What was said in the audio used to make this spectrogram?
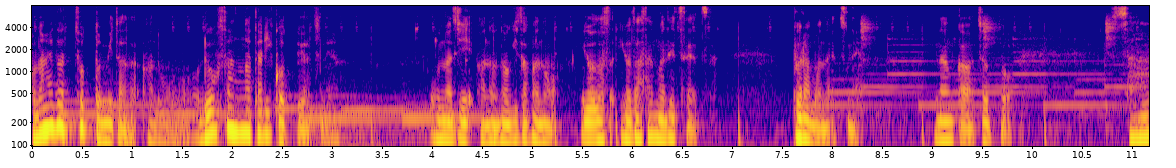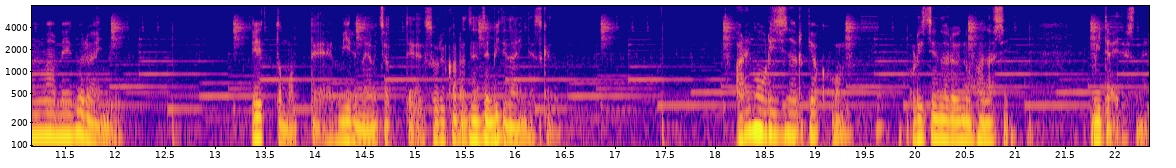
この間ちょっと見たあの量産型リコっていうやつね。同じあの乃木坂の与田さんが出てたやつプラモのやつねなんかちょっと3話目ぐらいにえっと思って見るのやめちゃってそれから全然見てないんですけどあれもオリジナル脚本オリジナルの話みたいですね。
